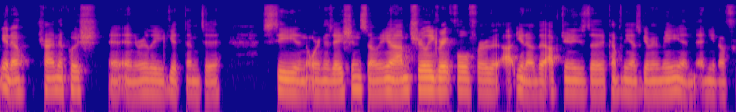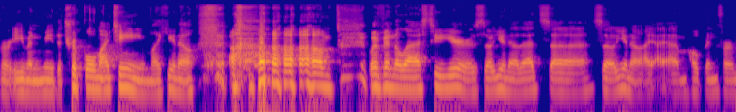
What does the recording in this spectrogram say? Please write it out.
you know trying to push and, and really get them to see an organization so you know i'm truly grateful for the uh, you know the opportunities the company has given me and and you know for even me to triple my team like you know um, within the last two years so you know that's uh so you know i i'm hoping for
